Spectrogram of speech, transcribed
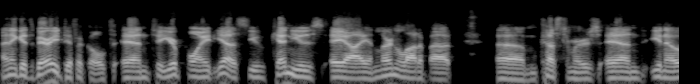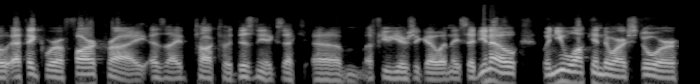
I think it's very difficult. And to your point, yes, you can use AI and learn a lot about um, customers. And you know, I think we're a far cry. As I talked to a Disney exec um, a few years ago, and they said, you know, when you walk into our store,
